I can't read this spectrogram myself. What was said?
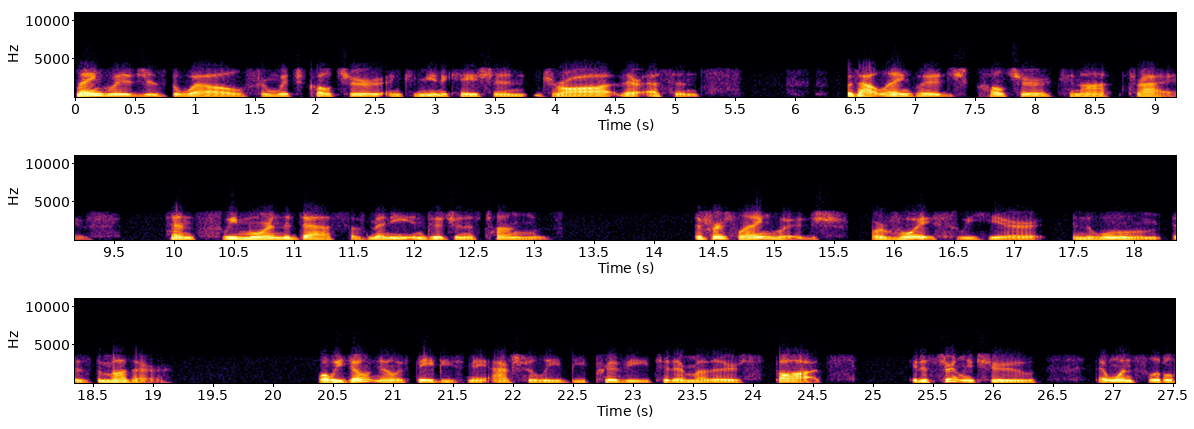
Language is the well from which culture and communication draw their essence. Without language, culture cannot thrive. Hence, we mourn the death of many indigenous tongues. The first language or voice we hear in the womb is the mother. While we don't know if babies may actually be privy to their mother's thoughts, it is certainly true that once little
